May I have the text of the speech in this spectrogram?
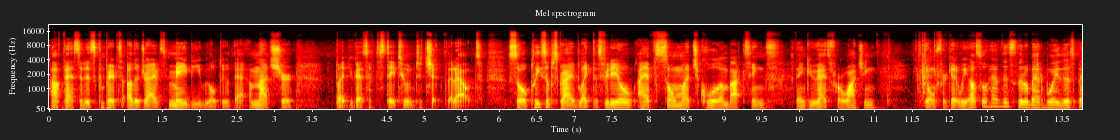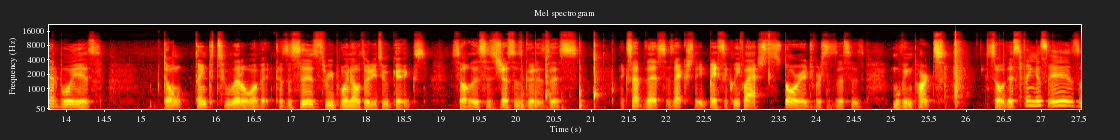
how fast it is compared to other drives. Maybe we'll do that. I'm not sure, but you guys have to stay tuned to check that out. So please subscribe, like this video. I have so much cool unboxings. Thank you guys for watching. Don't forget, we also have this little bad boy. This bad boy is, don't think too little of it, because this is 3.0 32 gigs. So this is just as good as this, except this is actually basically flash storage versus this is moving parts. So this thing is, is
